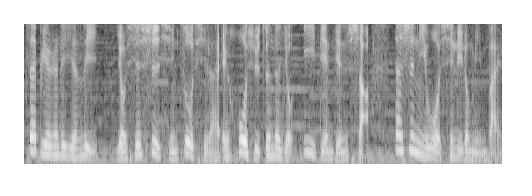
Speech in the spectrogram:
在别人的眼里，有些事情做起来，诶，或许真的有一点点傻，但是你我心里都明白，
